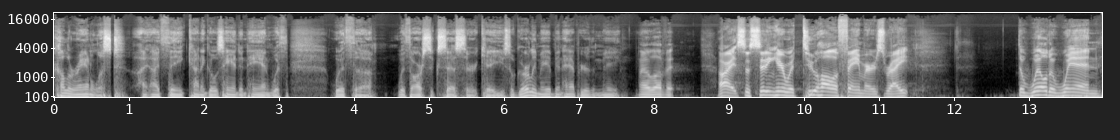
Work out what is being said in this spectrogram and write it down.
color analyst, I, I think, kind of goes hand in hand with with uh, with our success there at KU. So Gurley may have been happier than me. I love it. All right, so sitting here with two Hall of Famers, right? The will to win,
